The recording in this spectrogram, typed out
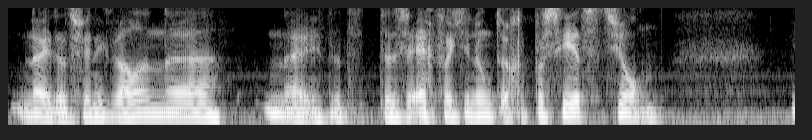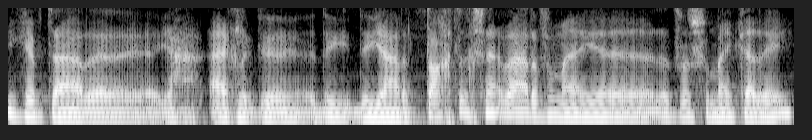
Nee, dat vind ik wel een... nee, dat, dat is echt wat je noemt een gepasseerd station. Ik heb daar... ja, eigenlijk de, de, de jaren tachtig waren voor mij... dat was voor mij Carré.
